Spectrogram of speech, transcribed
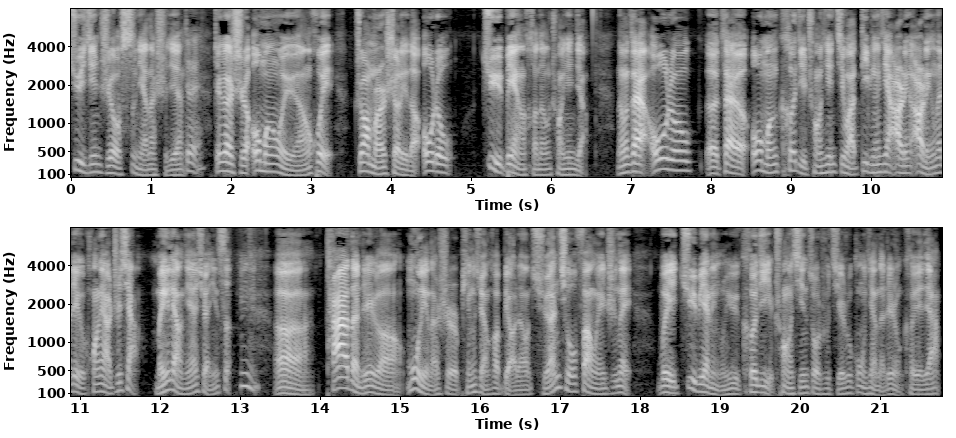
距今只有四年的时间。对，这个是欧盟委员会专门设立的欧洲聚变核能创新奖。那么，在欧洲，呃，在欧盟科技创新计划地平线二零二零的这个框架之下，每两年选一次。嗯，呃，它的这个目的呢是评选和表彰全球范围之内为聚变领域科技创新做出杰出贡献的这种科学家，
